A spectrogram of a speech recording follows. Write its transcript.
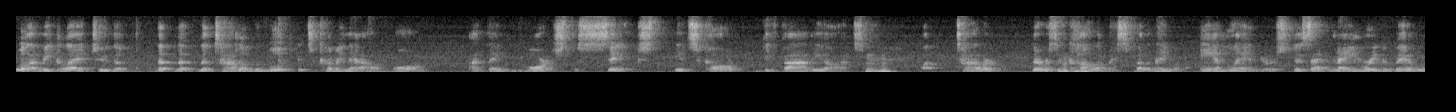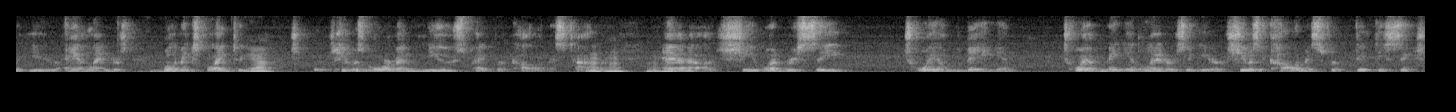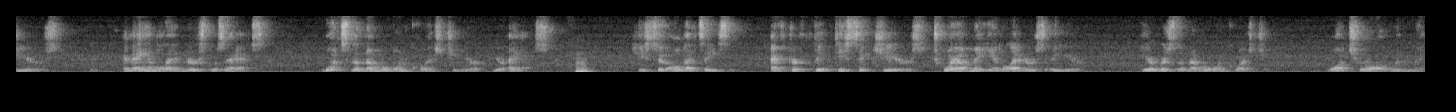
Well, I'd be glad to. The, the, the, the title of the book that's coming out on, I think, March the 6th, it's called Defy the Odds. Mm-hmm. Tyler, there was a mm-hmm. columnist by the name of Ann Landers. Does that name ring a bell with you, Ann Landers? Well, let me explain to you. Yeah. She, she was more of a newspaper columnist, Tyler, mm-hmm. Mm-hmm. and uh, she would receive 12 million, 12 million letters a year. She was a columnist for 56 years. And Ann Landers was asked, What's the number one question you're, you're asked? Hmm. She said, Oh, that's easy. After 56 years, 12 million letters a year, here was the number one question What's wrong with me?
